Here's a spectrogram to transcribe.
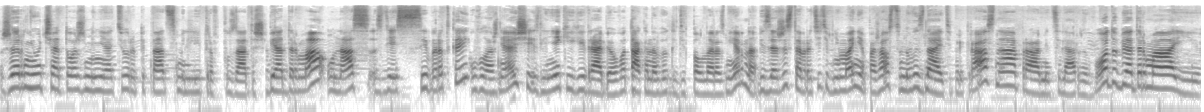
Жирнючая тоже миниатюра 15 мл пузатыш. Биодерма у нас здесь с сывороткой, увлажняющей из линейки Гидрабио. Вот так она выглядит полноразмерно. Визажисты, обратите внимание, пожалуйста, ну вы знаете прекрасно про мицеллярную воду Биодерма, и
